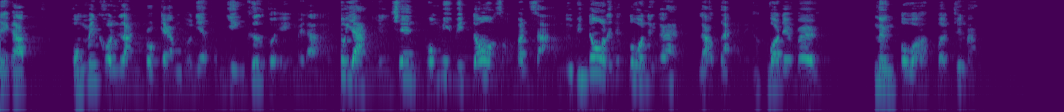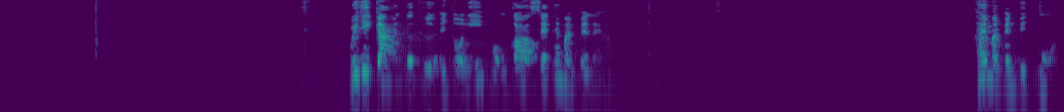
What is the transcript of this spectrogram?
นะครับผมเป็นคนรันโปรแกรมตัวเนี้ยผมยิงเครื่องตัวเองไม่ได้ ตัวอย่างอย่างเช่น ผมมี Windows 2003 หรือ Windows อะไรสักตัวหนึ่งก็ได้ แล้วแต่นะครับ whatever หนึ่งตัวเปิดขึ้นมา วิธีการก็คือไอ้ตัวนี้ผมก็เซตให้มันเป็นอะไรครับ ให้มันเป็นบิตโหมด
